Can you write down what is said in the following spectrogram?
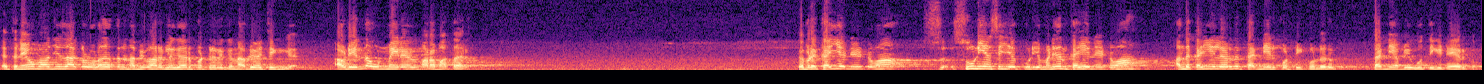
எத்தனையோ மோஜிதாக்கள் உலகத்துல நபிமார்களுக்கு ஏற்பட்டு இருக்கு அப்படி வச்சுங்க அப்படி இருந்தா உண்மையிலே அது மரமா தான் இருக்கு இப்படி கையை நீட்டுவான் சூனியம் செய்யக்கூடிய மனிதன் கையை நீட்டுவான் அந்த கையில இருந்து தண்ணீர் கொட்டி கொண்டு இருக்கும். தண்ணி அப்படியே ஊத்திக்கிட்டே இருக்கும்.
